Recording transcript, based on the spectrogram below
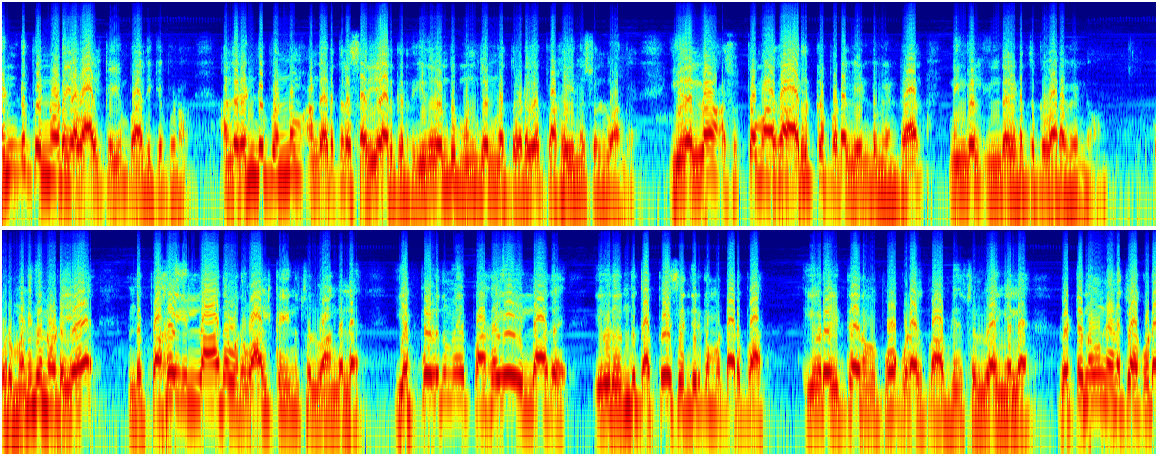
ரெண்டு பெண்ணுடைய வாழ்க்கையும் பாதிக்கப்படும். அந்த ரெண்டு பெண்ணும் அந்த இடத்துல சரியா இருக்கிறது. இது வந்து முன்ஜென்மத்தோடைய பகைன்னு சொல்லுவாங்க. இதெல்லாம் சுத்தமாக அறுக்கப்பட வேண்டும் என்றால் நீங்கள் இந்த இடத்துக்கு வர வேண்டும். ஒரு மனிதனுடைய இந்த பகை இல்லாத ஒரு வாழ்க்கைன்னு சொல்லுவாங்கல்ல எப்பொழுதுமே பகையே இல்லாத இவர் வந்து தப்பே செஞ்சிருக்க மாட்டாருப்பா. இவரை விட்டு நம்ம போகக்கூடாதுப்பா அப்படின்னு சொல்லுவாங்கல்ல. வெட்டணும்னு நினைச்சா கூட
